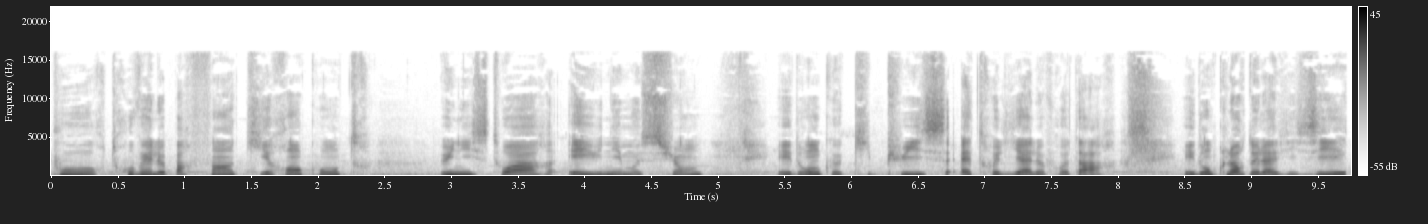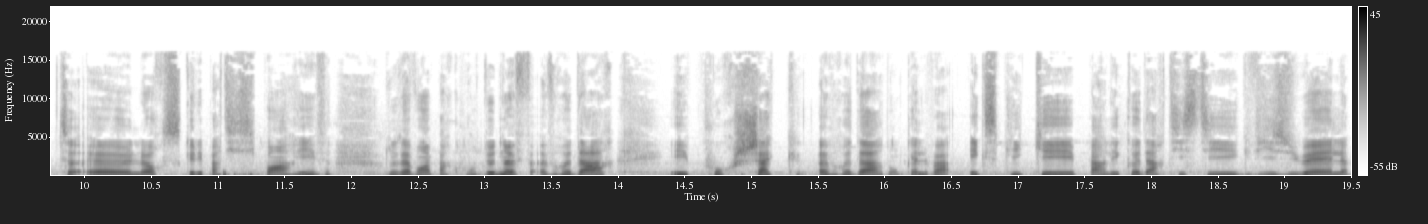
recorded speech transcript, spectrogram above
pour trouver le parfum qui rencontre une histoire et une émotion, et donc euh, qui puisse être liée à l'œuvre d'art. Et donc lors de la visite, euh, lorsque les participants arrivent, nous avons un parcours de neuf œuvres d'art, et pour chaque œuvre d'art, donc elle va expliquer par les codes artistiques, visuels,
